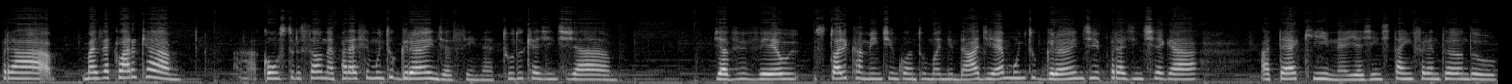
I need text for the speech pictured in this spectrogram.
Pra, mas é claro que a, a construção, né, parece muito grande, assim, né? Tudo que a gente já já viveu historicamente enquanto humanidade é muito grande para a gente chegar até aqui, né? E a gente está enfrentando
